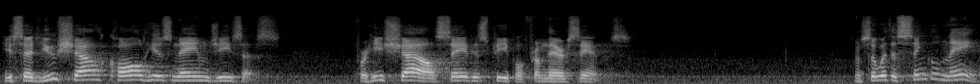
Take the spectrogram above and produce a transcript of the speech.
He said, You shall call his name Jesus, for he shall save his people from their sins. And so, with a single name,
